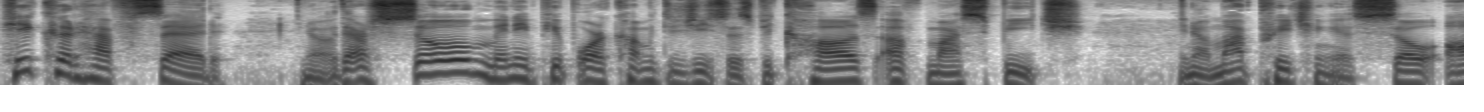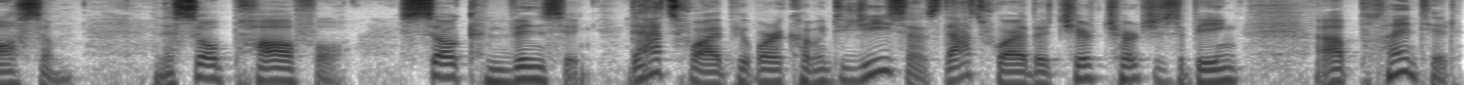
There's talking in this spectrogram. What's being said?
he could have said, you know, there are so many people are coming to Jesus because of my speech. You know, my preaching is so awesome and it's so powerful, so convincing. That's why people are coming to Jesus. That's why the church churches are being uh, planted.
